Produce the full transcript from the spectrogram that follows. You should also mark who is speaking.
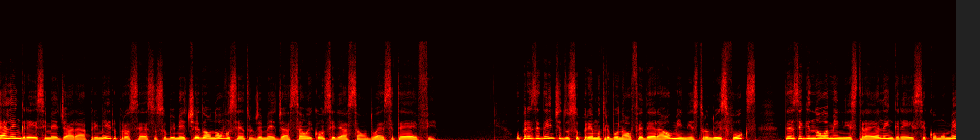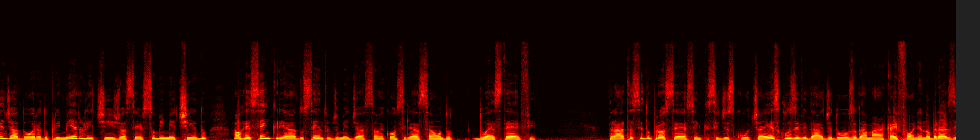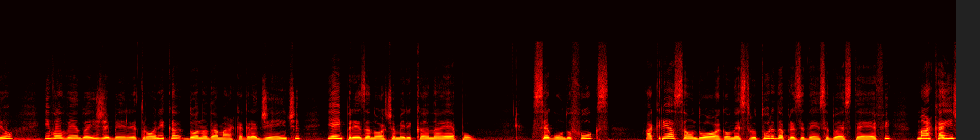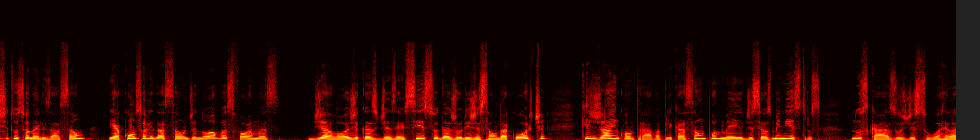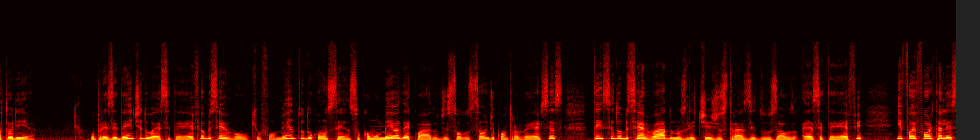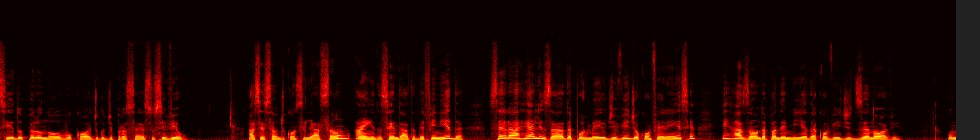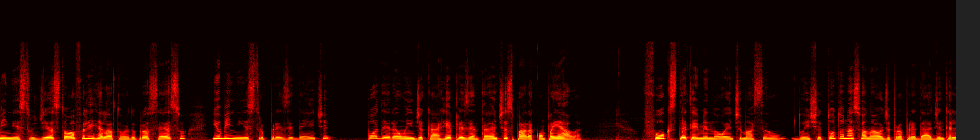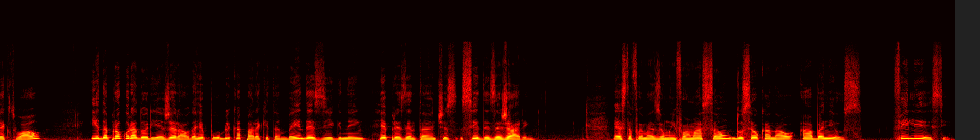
Speaker 1: Ellen Grace mediará primeiro processo submetido ao novo Centro de Mediação e Conciliação do STF. O presidente do Supremo Tribunal Federal, ministro Luiz Fux, designou a ministra Ellen Grace como mediadora do primeiro litígio a ser submetido ao recém-criado Centro de Mediação e Conciliação do, do STF. Trata-se do processo em que se discute a exclusividade do uso da marca iPhone no Brasil envolvendo a IGB Eletrônica, dona da marca Gradiente, e a empresa norte-americana Apple. Segundo Fuchs, a criação do órgão na estrutura da presidência do STF marca a institucionalização e a consolidação de novas formas dialógicas de exercício da jurisdição da Corte, que já encontrava aplicação por meio de seus ministros, nos casos de sua relatoria. O presidente do STF observou que o fomento do consenso como meio adequado de solução de controvérsias tem sido observado nos litígios trazidos ao STF e foi fortalecido pelo novo Código de Processo Civil. A sessão de conciliação, ainda sem data definida, será realizada por meio de videoconferência em razão da pandemia da Covid-19 o ministro Dias Toffoli, relator do processo, e o ministro presidente poderão indicar representantes para acompanhá-la. Fux determinou a intimação do Instituto Nacional de Propriedade Intelectual e da Procuradoria-Geral da República para que também designem representantes se desejarem. Esta foi mais uma informação do seu canal Aba News. Filie-se!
